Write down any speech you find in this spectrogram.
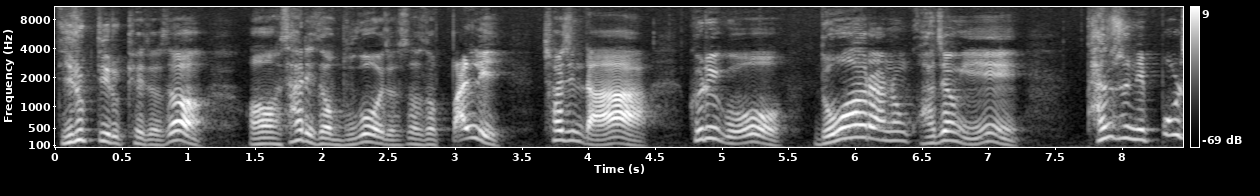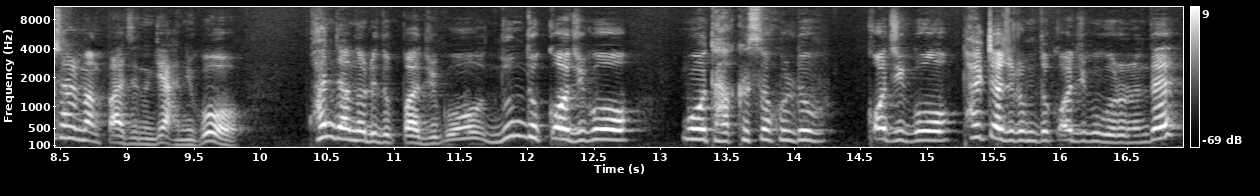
디룩디룩해져서 어, 살이 더 무거워져서 더 빨리 처진다. 그리고 노화라는 과정이 단순히 볼살만 빠지는 게 아니고 관자놀이도 빠지고 눈도 꺼지고 뭐 다크서클도 꺼지고 팔자주름도 꺼지고 그러는데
